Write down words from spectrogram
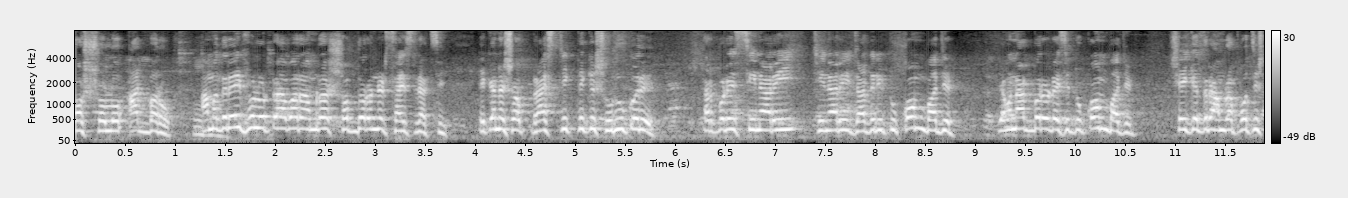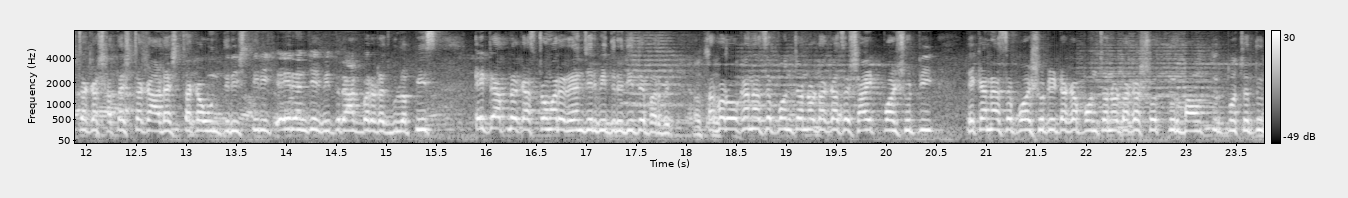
দশ ষোলো আট বারো। আমাদের এই ফ্লোরটা আবার আমরা সব ধরনের সাইজ রাখছি। এখানে সব রাস্টিক থেকে শুরু করে তারপরে সিনারি সিনারি যাদের একটু কম বাজেট যেমন আট বারোটা একটু কম বাজেট সেই ক্ষেত্রে আমরা পঁচিশ টাকা সাতাশ টাকা আঠাশ টাকা উনত্রিশ তিরিশ এই রেঞ্জের ভিতরে আট বারোটাগুলো পিস এটা আপনার কাস্টমারের রেঞ্জের ভিতরে দিতে পারবে। তারপর ওখানে আছে পঞ্চান্ন টাকা আছে ষাট পঁয়ষট্টি এখানে আছে পঁয়ষট্টি টাকা পঞ্চান্ন টাকা সত্তর বাহাত্তর পঁচাত্তর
